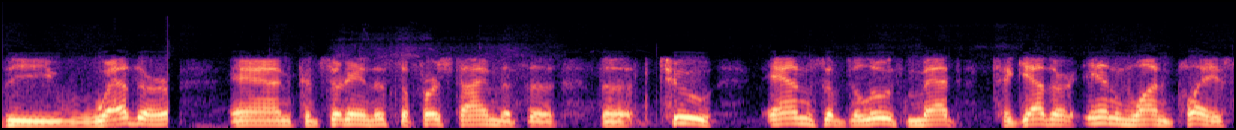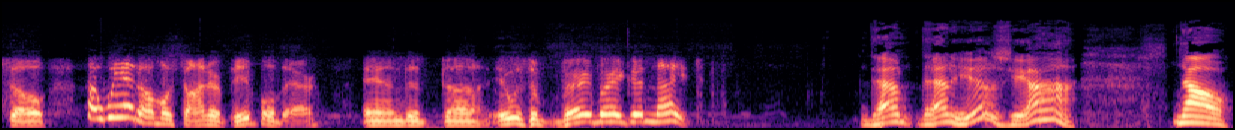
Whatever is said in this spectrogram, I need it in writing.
the weather and considering this is the first time that the the two ends of Duluth met together in one place. So uh, we had almost 100 people there, and it uh, it was a very very good night. That that is, yeah. Now,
